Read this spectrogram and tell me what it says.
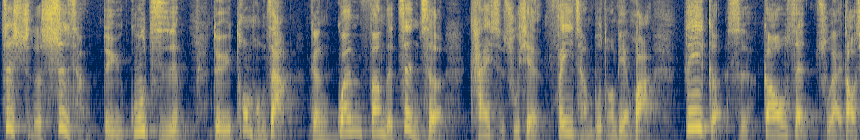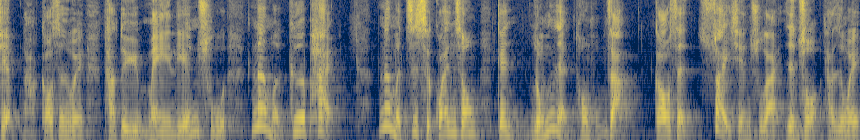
这使得市场对于估值、对于通膨胀跟官方的政策开始出现非常不同变化。第一个是高盛出来道歉啊，高盛认为他对于美联储那么鸽派。那么支持宽松跟容忍通膨胀，高盛率先出来认错。他认为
